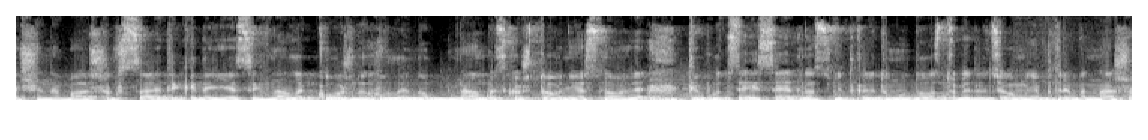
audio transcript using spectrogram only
я ще не бачив. Сайт, який дає сигнали кожну хвилину на безкоштовній основі. Типу, цей сайт у нас в відкритому доступі. Для цього мені потрібен наш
